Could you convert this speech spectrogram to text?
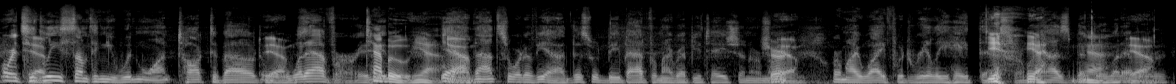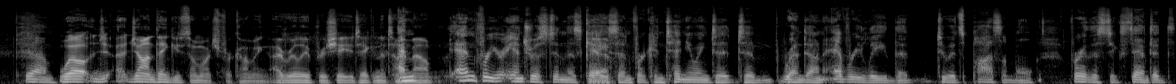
or it's Yeah. at least something you wouldn't want talked about or Yeah. whatever. It- it- Taboo, yeah. yeah, Yeah. that sort of yeah. This would be bad for my reputation, or Sure. my, Yeah. Or my wife would really hate this, Yeah, or my yeah, husband, yeah, or whatever. yeah. Yeah. Well, uh, John, thank you so much for coming. I really appreciate you taking the time and, out. and for your interest in this case and for continuing to, to run down every lead that to its possible furthest extent. It's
